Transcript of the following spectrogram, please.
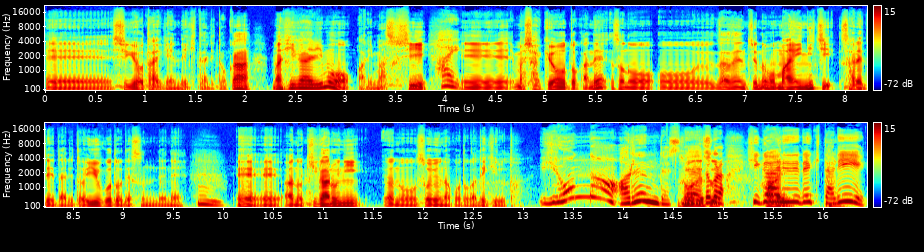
えー修行体験できたりとか、まあ、日帰りもありますし、はい、えーまあ、写経とかねそのお座禅っていうのも毎日されていたりということですんでね、うん、えーえーあの気軽にあのそういうようなことができると。いろんなあるんですね。だから日帰りでできたり、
